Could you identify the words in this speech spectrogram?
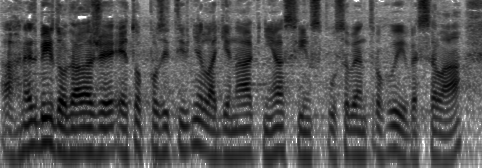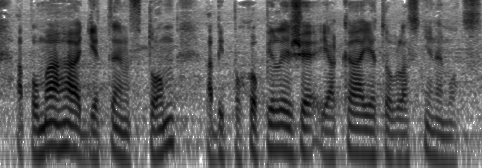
A hned bych dodal, že je to pozitivně laděná kniha, svým způsobem trochu i veselá a pomáhá dětem v tom, aby pochopili, že jaká je to vlastně nemoc.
